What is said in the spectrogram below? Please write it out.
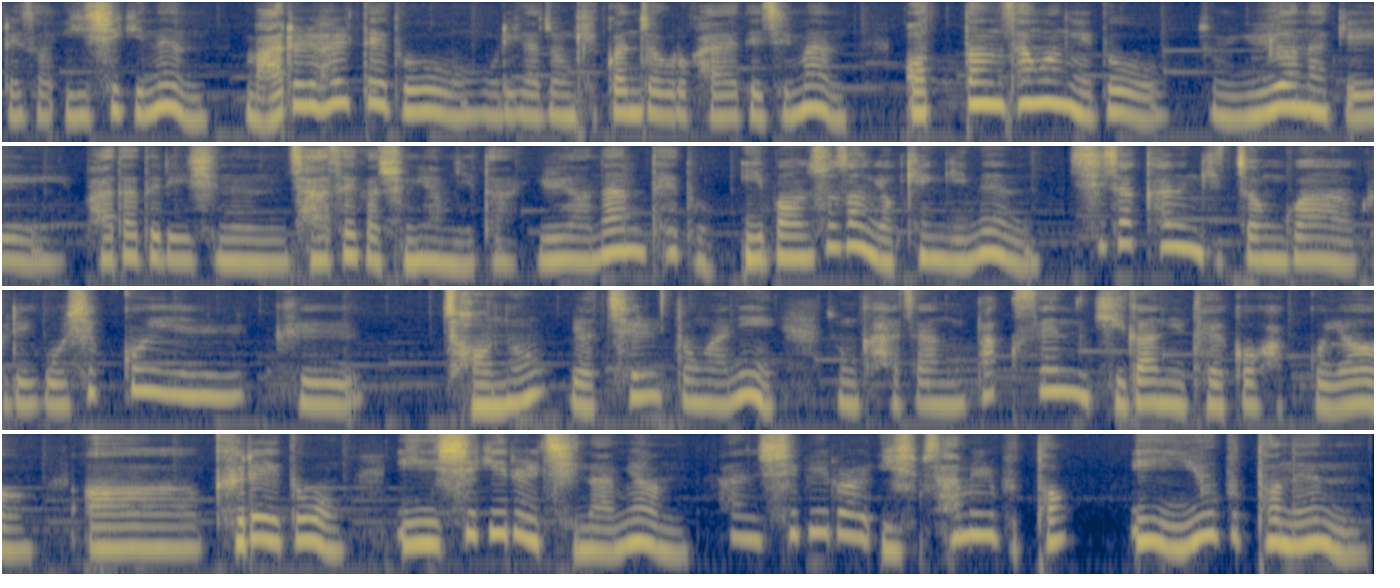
그래서 이 시기는 말을 할 때도 우리가 좀 객관적으로 가야 되지만 어떤 상황에도 좀 유연하게 받아들이시는 자세가 중요합니다. 유연한 태도. 이번 수성 역행기는 시작하는 기점과 그리고 19일 그 전후 며칠 동안이 좀 가장 빡센 기간이 될 것 같고요. 어, 그래도 이 시기를 지나면 한 11월 23일부터 이 이후부터는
